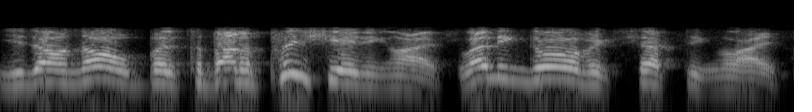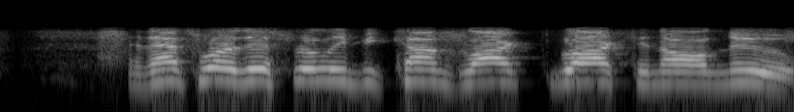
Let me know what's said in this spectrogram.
you don't know, but it's about appreciating life, letting go of accepting life. And that's where this really becomes locked, blocked, and all new.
